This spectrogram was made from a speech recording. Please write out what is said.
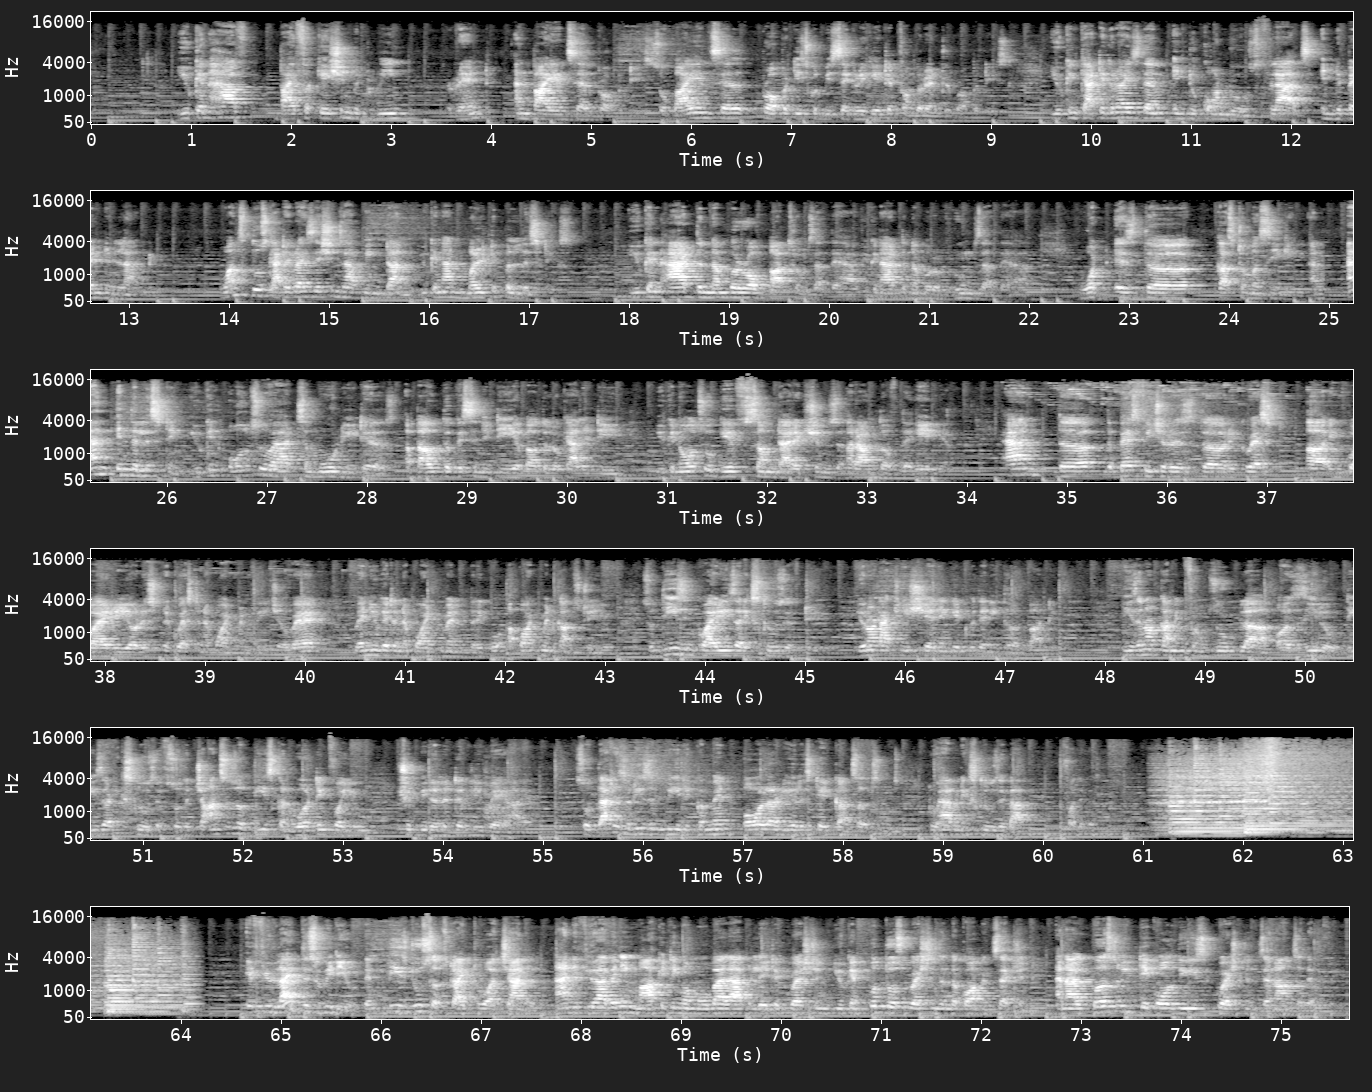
You can have bifurcation between rent and buy and sell properties. So, buy and sell properties could be segregated from the rental properties. You can categorize them into condos, flats, independent land. Once those categorizations have been done, you can add multiple listings. You can add the number of bathrooms that they have, you can add the number of rooms that they have, what is the customer seeking, and, and in the listing, you can also add some more details about the vicinity, about the locality, you can also give some directions around of the area. And the the best feature is the request uh, inquiry or request an appointment feature where when you get an appointment the appointment comes to you. So these inquiries are exclusive to you. You're not actually sharing it with any third party. These are not coming from Zoopla or Zillow. These are exclusive. So the chances of these converting for you should be relatively way higher. So that is the reason we recommend all our real estate consultants to have an exclusive app for the business if you like this video, then please do subscribe to our channel. And if you have any marketing or mobile app related question, you can put those questions in the comment section and I'll personally take all these questions and answer them.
